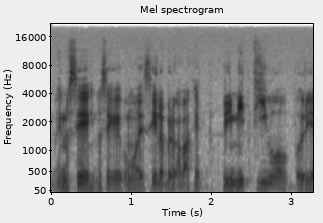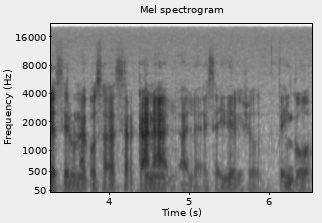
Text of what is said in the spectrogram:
no sé, no sé cómo decirlo, pero capaz que primitivo podría ser una cosa cercana a, la- a esa idea que yo tengo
